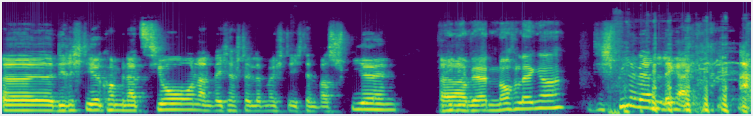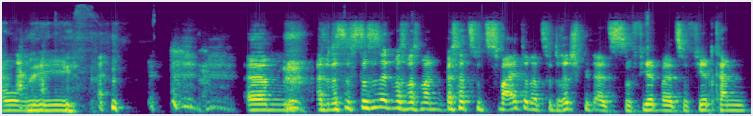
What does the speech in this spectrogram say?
äh, die richtige Kombination, an welcher Stelle möchte ich denn was spielen. Wie, Ähm, die werden noch länger? die Spiele werden länger. Oh weh. ähm, also das ist, das ist etwas, was man besser zu zweit oder zu dritt spielt als zu viert, weil zu viert kann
